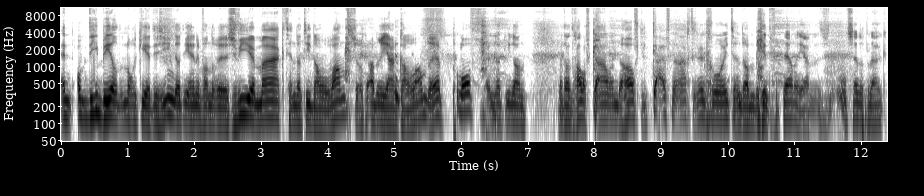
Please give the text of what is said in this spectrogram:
en om die beelden nog een keer te zien, dat hij een of andere zwier maakt en dat hij dan landt, zoals Adriaan kan landen, plof. En dat hij dan met dat half kaal in de hoofd die kuif naar achteren gooit en dan begint te vertellen. Ja, dat is ontzettend leuk.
